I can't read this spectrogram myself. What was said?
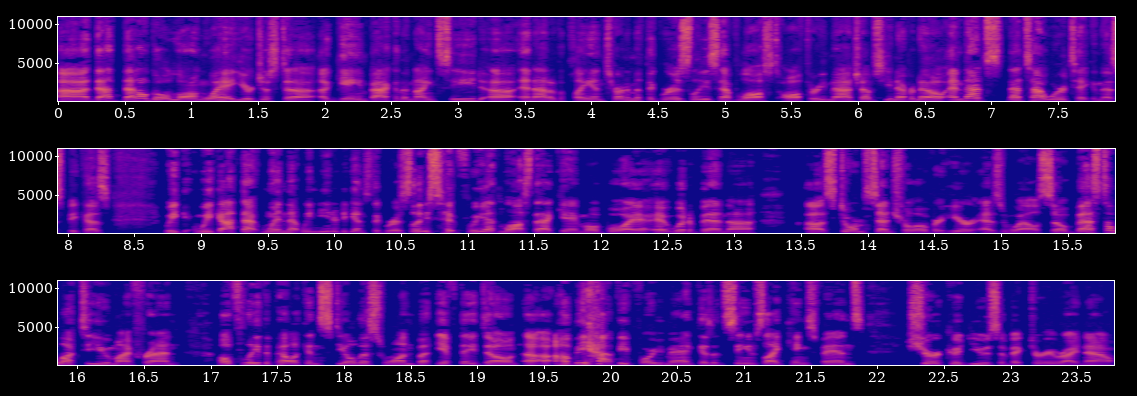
that that'll go a long way. You're just a, a game back of the ninth seed and out of the play-in tournament. The Grizzlies have lost all three matchups. You never know, and that's that's how we're taking this because we we got that win that we needed against the Grizzlies. If we had lost that game, oh boy, it would have been uh, uh, Storm Central over here as well. So best of luck to you, my friend. Hopefully the Pelicans steal this one, but if they don't, uh, I'll be happy for you, man, because it seems like Kings fans sure could use a victory right now.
